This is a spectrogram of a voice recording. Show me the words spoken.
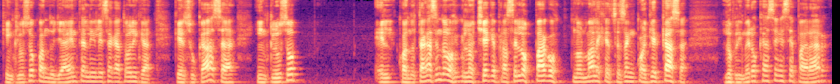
que incluso cuando ya entra en la iglesia católica, que en su casa, incluso el, cuando están haciendo los, cheques para hacer los pagos normales que se hacen en cualquier casa, lo primero que hacen es separar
